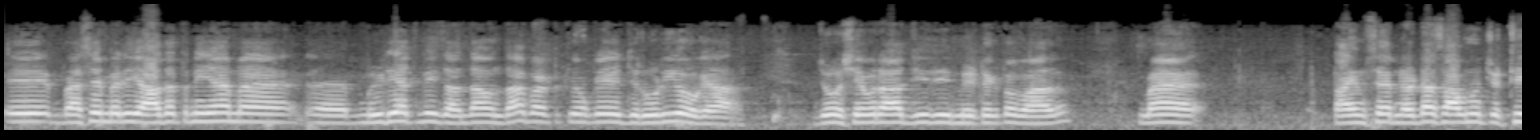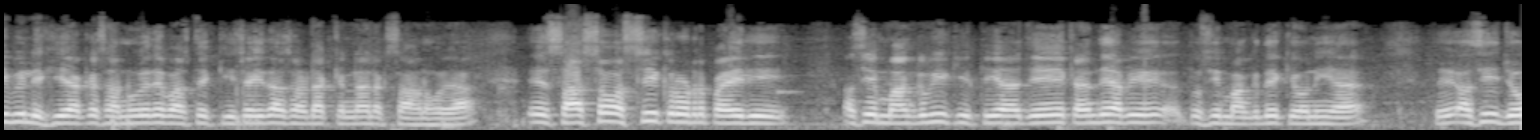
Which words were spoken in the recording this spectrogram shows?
ਇਹ ਵੈਸੇ ਮੇਰੀ ਆਦਤ ਨਹੀਂ ਹੈ ਮੈਂ ਮੀਡੀਆ 'ਚ ਨਹੀਂ ਜਾਂਦਾ ਹੁੰਦਾ ਬਟ ਕਿਉਂਕਿ ਇਹ ਜ਼ਰੂਰੀ ਹੋ ਗਿਆ, ਜੋ ਸ਼ਿਵਰਾਜ ਜੀ ਦੀ ਮੀਟਿੰਗ ਤੋਂ ਬਾਅਦ। ਮੈਂ ਟਾਈਮ ਸਿਰ ਨੱਡਾ ਸਾਹਿਬ ਨੂੰ ਚਿੱਠੀ ਵੀ ਲਿਖੀ ਆ ਕਿ ਸਾਨੂੰ ਇਹਦੇ ਵਾਸਤੇ ਕੀ ਚਾਹੀਦਾ, ਸਾਡਾ ਕਿੰਨਾ ਨੁਕਸਾਨ ਹੋਇਆ। ਇਹ 780 ਕਰੋੜ ਰੁਪਏ ਦੀ ਅਸੀਂ ਮੰਗ ਵੀ ਕੀਤੀ ਆ। ਜੇ ਇਹ ਕਹਿੰਦੇ ਆ ਵੀ ਤੁਸੀਂ ਮੰਗਦੇ ਕਿਉਂ ਨਹੀਂ ਹੈ ਤੇ ਅਸੀਂ ਜੋ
